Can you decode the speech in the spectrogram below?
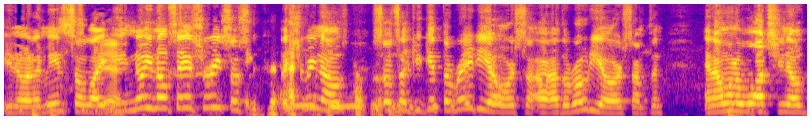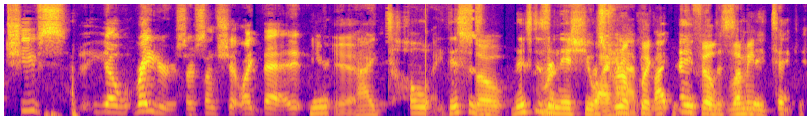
You know what I mean? So like, Yeah. you know, you know what I'm saying, Sheree? So like Sheree knows. So it's like you get the radio or so, or the rodeo or something, and I want to watch, you know, Chiefs, you know, Raiders or some shit like that. It, Yeah. I totally. This is So, this is re- an issue just I real have. quick, if I pay Phil, for the let me- Sunday ticket,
